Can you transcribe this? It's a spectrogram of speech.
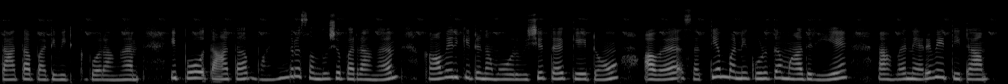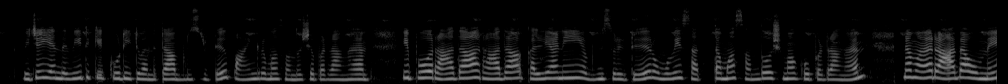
தாத்தா பாட்டி வீட்டுக்கு போகிறாங்க இப்போது தாத்தா பயங்கர சந்தோஷப்படுறாங்க. காவேரி கிட்ட நம்ம ஒரு விஷயத்த கேட்டோம். அவ சத்தியம் பண்ணி கொடுத்த மாதிரியே அவ நிறைவேற்றிட்டான் விஜய் அந்த வீட்டுக்கே கூட்டிகிட்டு வந்துட்டான் அப்படின்னு சொல்லிட்டு பயங்கரமாக சந்தோஷப்படுறாங்க. இப்போது ராதா ராதா கல்யாணி அப்படின்னு சொல்லிட்டு ரொம்பவே சத்தமாக சந்தோஷமாக கூப்பிடுறாங்க. நம்ம ராதாவுமே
